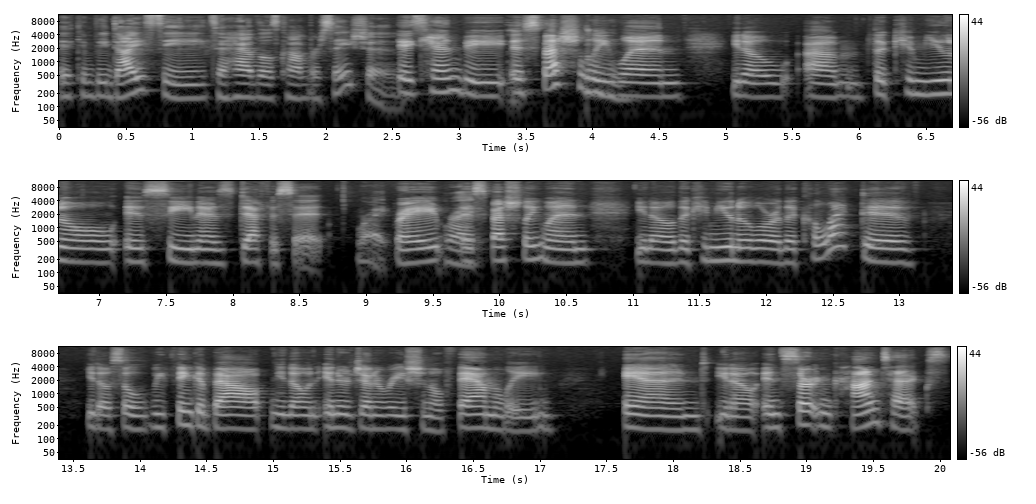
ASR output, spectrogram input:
it can be dicey to have those conversations. It can be, especially mm-hmm. when, you know, um, the communal is seen as deficit. Right. Right. Right. Especially when, you know, the communal or the collective you know, so we think about, you know, an intergenerational family and, you know, in certain contexts,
